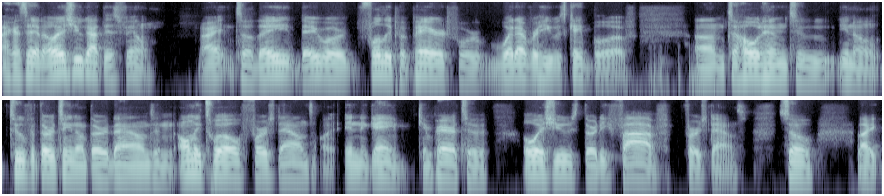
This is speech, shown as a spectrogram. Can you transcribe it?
like I said, OSU got this film, right? So they they were fully prepared for whatever he was capable of. Um, to hold him to you know two for thirteen on third downs and only 12 first downs in the game compared to OSU's 35 first downs. So like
